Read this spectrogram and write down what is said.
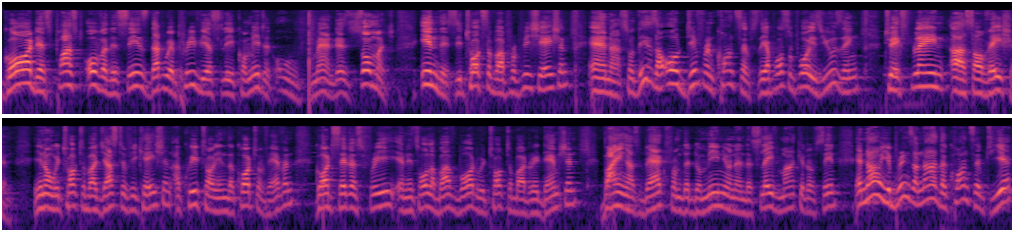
God has passed over the sins that were previously committed. Oh man, there's so much in this. He talks about propitiation, and uh, so these are all different concepts the Apostle Paul is using to explain uh, salvation. You know, we talked about justification, acquittal in the court of heaven. God set us free, and it's all above board. We talked about redemption, buying us back from the dominion and the slave market of sin. And now he brings another concept here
